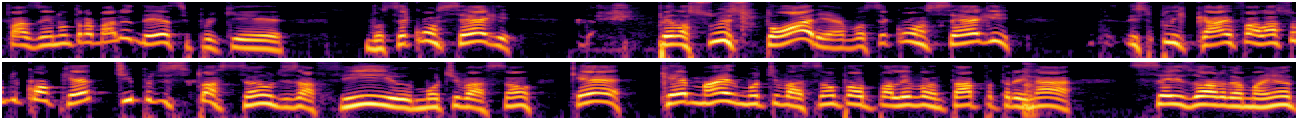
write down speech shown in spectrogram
fazendo um trabalho desse, porque você consegue, pela sua história, você consegue explicar e falar sobre qualquer tipo de situação, desafio, motivação. Quer, quer mais motivação para levantar, para treinar 6 horas da manhã,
